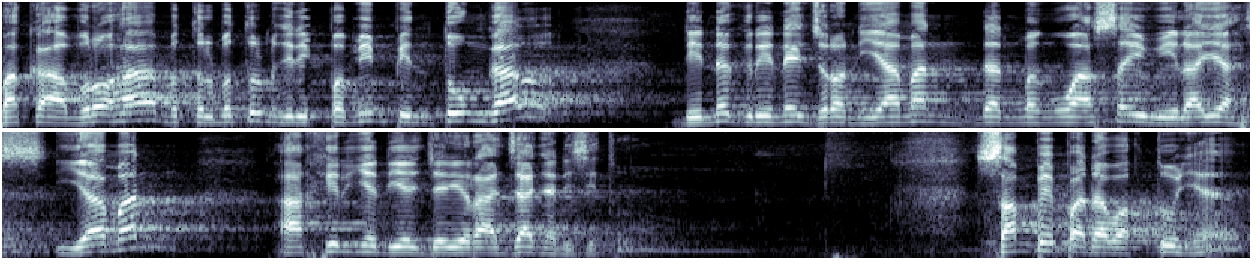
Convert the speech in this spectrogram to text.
Maka Abraha betul-betul menjadi pemimpin tunggal di negeri Nejron Yaman dan menguasai wilayah Yaman. Akhirnya dia jadi rajanya di situ. Sampai pada waktunya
